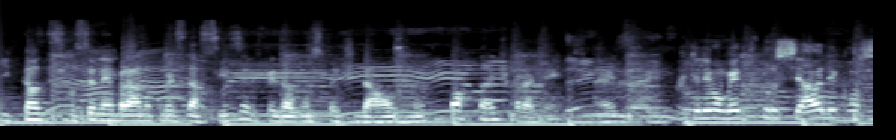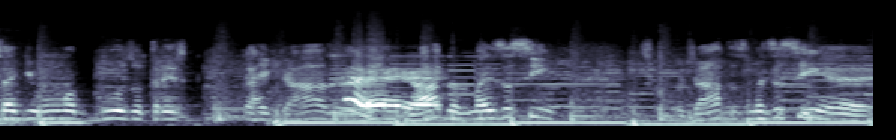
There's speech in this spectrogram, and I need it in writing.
e tanto se você lembrar no começo da season, ele fez alguns touchdowns muito importantes pra gente, né? Fez- Naquele momento crucial ele consegue uma, duas ou três carregadas, É. jardas, mas assim, jardas, mas assim, é,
